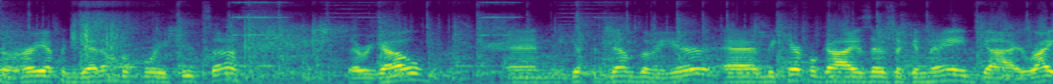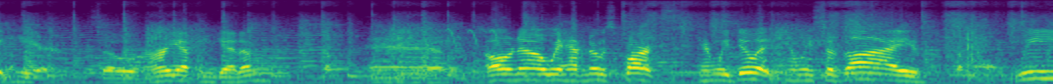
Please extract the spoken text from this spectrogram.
So hurry up and get him before he shoots us. There we go. And get the gems over here. And be careful guys, there's a grenade guy right here. So hurry up and get him. And, oh no, we have no sparks. Can we do it? Can we survive? We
